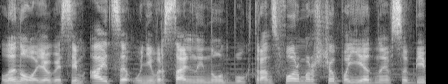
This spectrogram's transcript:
Lenovo Yoga 7i – це універсальний ноутбук-трансформер, що поєднує в собі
